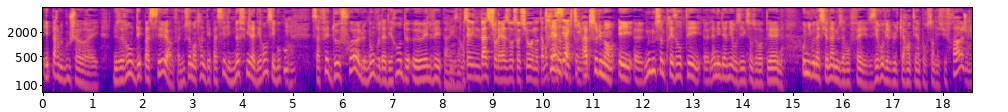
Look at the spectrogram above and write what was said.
et par le bouche à oreille. Nous avons dépassé, enfin nous sommes en train de dépasser les 9000 adhérents, c'est beaucoup. Mmh. Ça fait deux fois le nombre d'adhérents de EELV, par exemple. Vous avez une base sur les réseaux sociaux, notamment, Très qui est assez active. Absolument. Et euh, nous nous sommes présentés euh, l'année dernière aux élections européennes. Au niveau national, nous avons fait 0,41% des suffrages, mmh.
